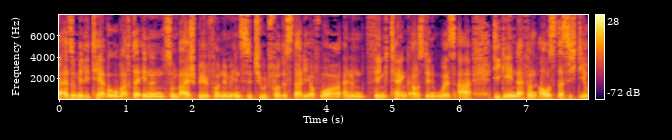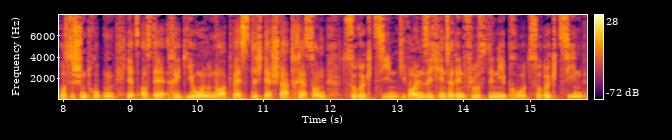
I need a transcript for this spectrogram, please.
Ja, also MilitärbeobachterInnen, zum Beispiel von dem Institute for the Study of War, einem Think Tank aus den USA, die gehen davon aus, dass sich die russischen Truppen jetzt aus der Region nordwestlich der Stadt Cherson zurückziehen. Die wollen sich hinter den Fluss Dnipro zurückziehen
